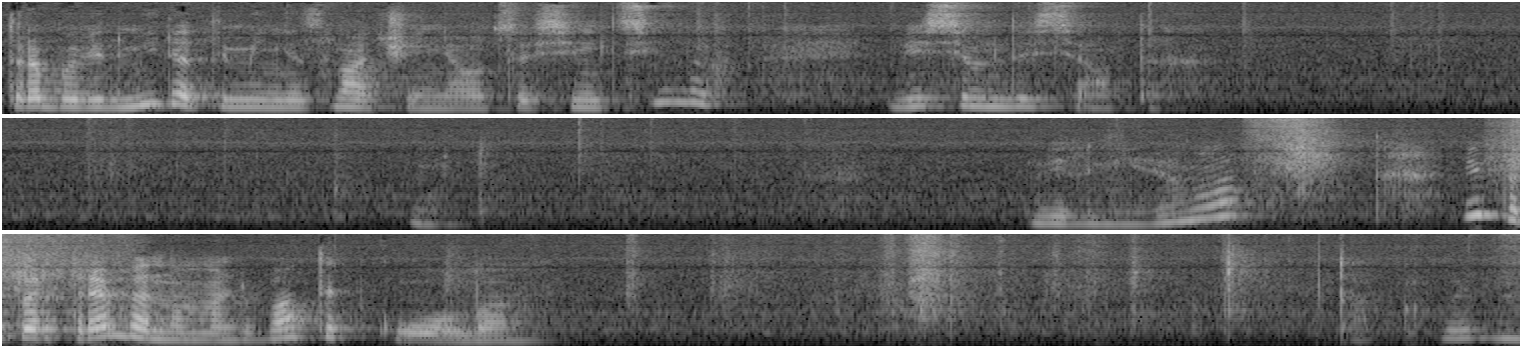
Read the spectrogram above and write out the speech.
треба відміряти мені значення оце 7,8. От. Відміряла. І тепер треба намалювати коло. Так, видно.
